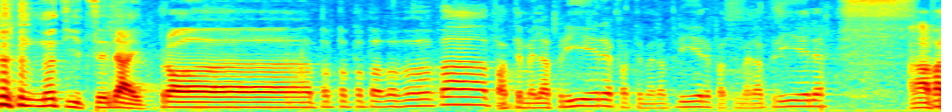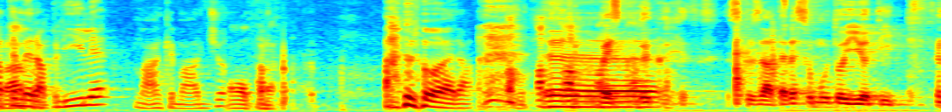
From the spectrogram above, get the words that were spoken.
pa- pa- pa- pa- Fatemela aprire, fatemela aprire, fatemela aprire. Ah, fatemela aprire, ma anche maggio. Opera. Allora, Poi, eh, scu- Scusate, adesso muto io ti.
